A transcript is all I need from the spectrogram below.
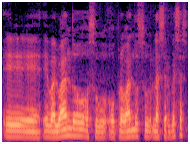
eh, evaluando o, su, o probando su, las cervezas.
